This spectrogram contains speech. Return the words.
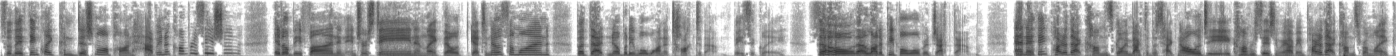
So they think like conditional upon having a conversation, it'll be fun and interesting and like they'll get to know someone, but that nobody will want to talk to them, basically. So that a lot of people will reject them. And I think part of that comes going back to the technology conversation we're having. Part of that comes from like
